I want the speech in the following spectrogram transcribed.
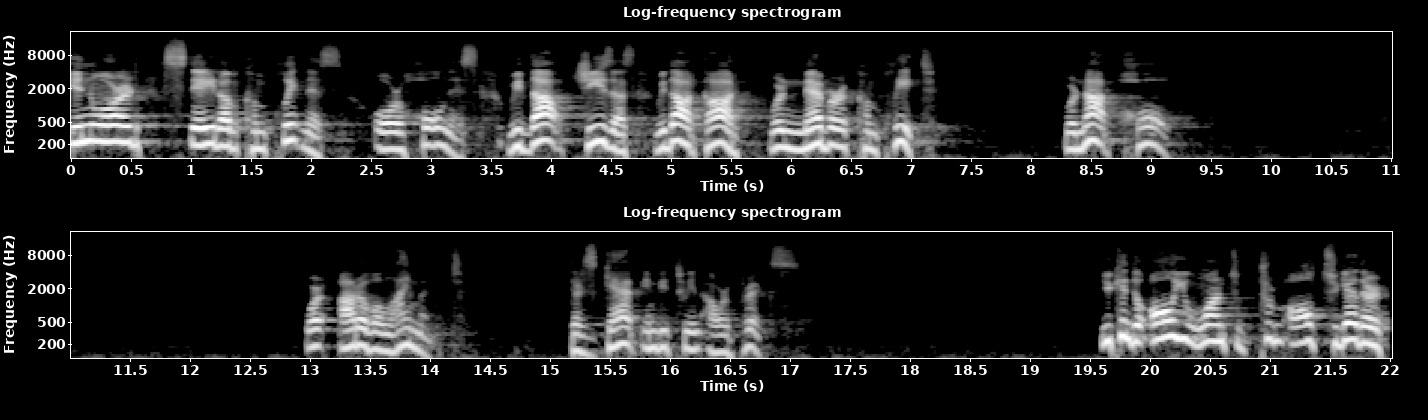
inward state of completeness or wholeness. Without Jesus, without God, we're never complete. We're not whole. We're out of alignment. There's gap in between our bricks. You can do all you want to put them all together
